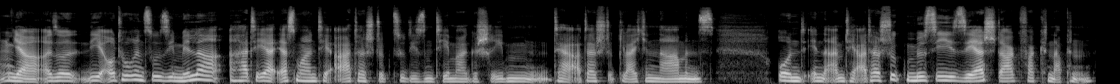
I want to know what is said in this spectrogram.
Ja, also die Autorin Susie Miller hatte ja erstmal ein Theaterstück zu diesem Thema geschrieben, Theaterstück gleichen Namens. Und in einem Theaterstück muss sie sehr stark verknappen.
